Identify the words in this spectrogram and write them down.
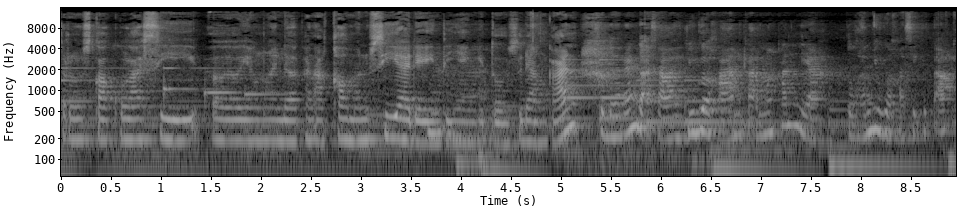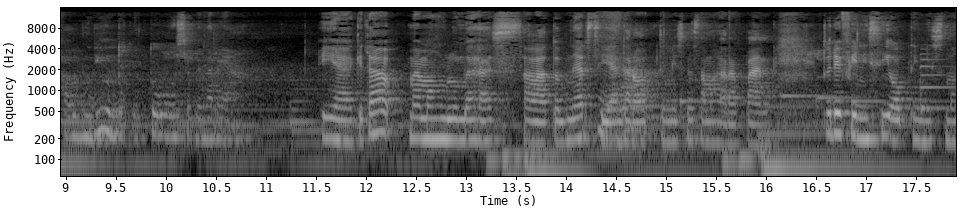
terus kalkulasi eh, yang mengandalkan akal manusia deh intinya gitu. Sedangkan sebenarnya nggak salah juga kan karena kan ya Tuhan juga kasih kita akal budi untuk itu sebenarnya iya kita memang belum bahas salah atau benar sih Iya. antara optimisme sama harapan. Itu definisi optimisme.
